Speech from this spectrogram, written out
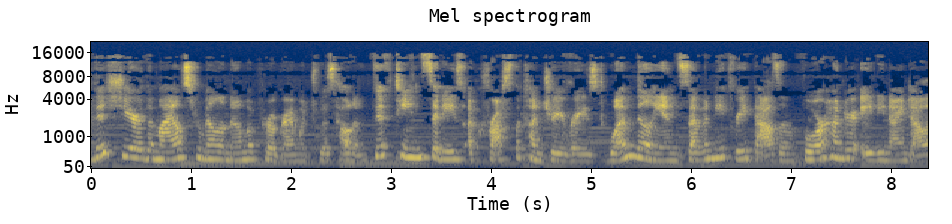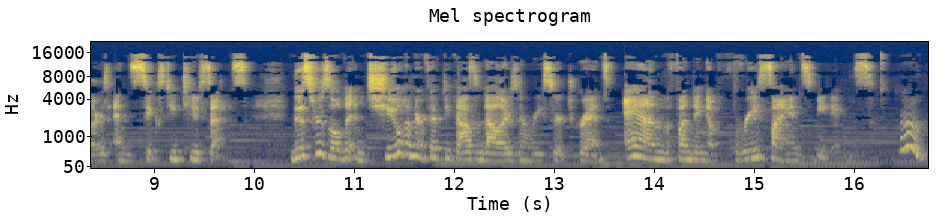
This year, the Miles for Melanoma program, which was held in 15 cities across the country, raised $1,073,489.62. This resulted in $250,000 in research grants and the funding of three science meetings. Woo.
